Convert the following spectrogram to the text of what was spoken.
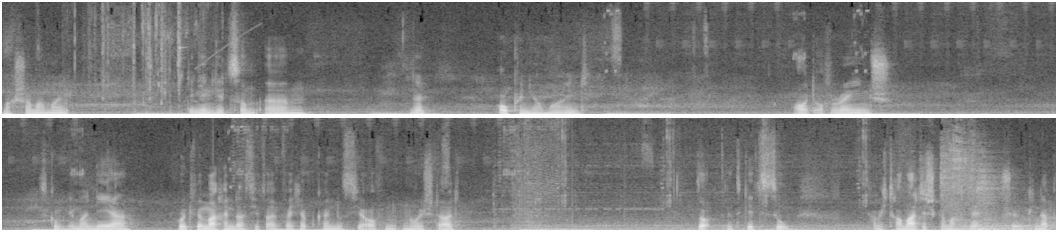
Mach schon mal mein Ding hier zum, ähm, ne? Open your mind. Out of range. Es kommt immer näher. Gut, wir machen das jetzt einfach. Ich habe keine Lust hier auf einen Neustart. So, jetzt geht's zu. Habe ich dramatisch gemacht, ne? Schön knapp.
